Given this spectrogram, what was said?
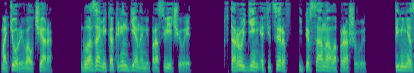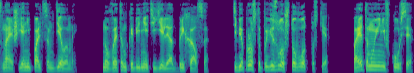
Матерый волчара глазами как рентгенами просвечивает. Второй день офицеров и персонал опрашивают. Ты меня знаешь, я не пальцем деланный. Но в этом кабинете еле отбрехался. Тебе просто повезло, что в отпуске. Поэтому и не в курсе.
